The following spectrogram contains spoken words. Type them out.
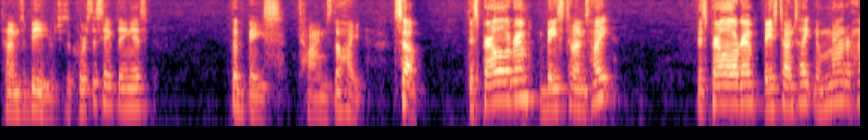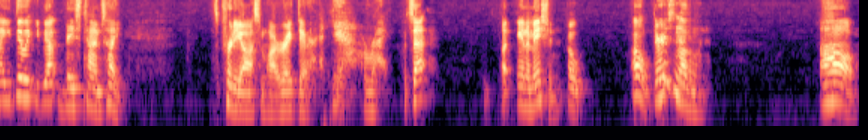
times b, which is of course the same thing as the base times the height. So, this parallelogram, base times height. This parallelogram, base times height. No matter how you do it, you've got base times height. It's pretty awesome, right there. Yeah, all right. What's that? Uh, animation. Oh, Oh, there is another one. Oh,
